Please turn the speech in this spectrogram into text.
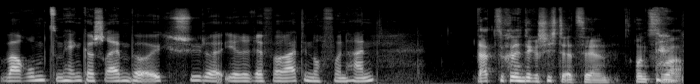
warum zum Henker schreiben bei euch Schüler ihre Referate noch von Hand? Dazu kann ich eine Geschichte erzählen. Und zwar,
